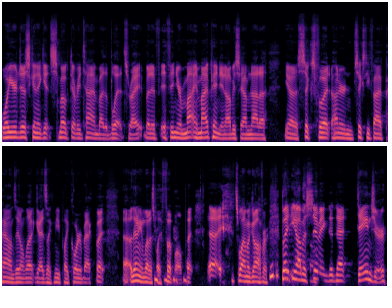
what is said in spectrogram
well, you're just going to get smoked every time by the blitz, right? But if if in your mind, in my opinion, obviously, I'm not a you know a six foot, 165 pounds. They don't let guys like me play quarterback, but uh, they don't even let us play football. But uh, it's why I'm a golfer. But you know, I'm assuming that that danger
